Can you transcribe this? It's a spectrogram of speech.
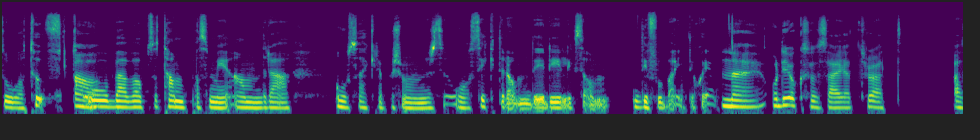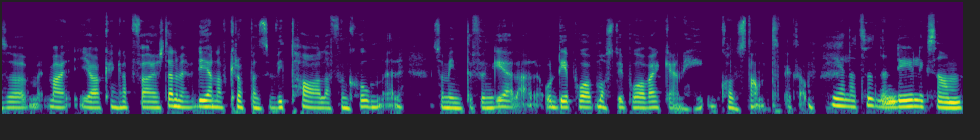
så tufft Ja. och behöva också tampas med andra osäkra personers åsikter om det. Det, är liksom, det får bara inte ske. Nej, och det är också så här, jag tror att Alltså, man, jag kan knappt föreställa mig, det är en av kroppens vitala funktioner som inte fungerar. Och det på, måste ju påverka en konstant. Liksom. Hela tiden. Det är, liksom,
